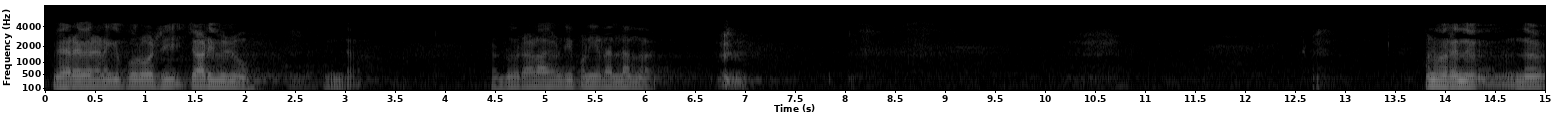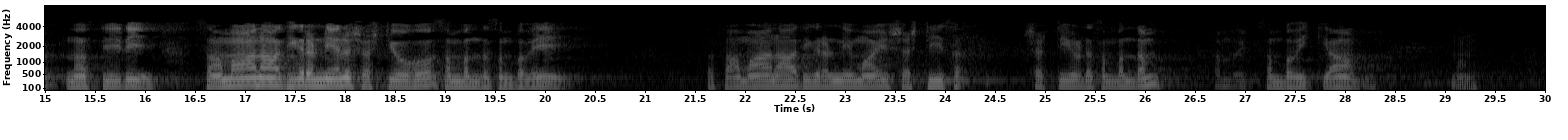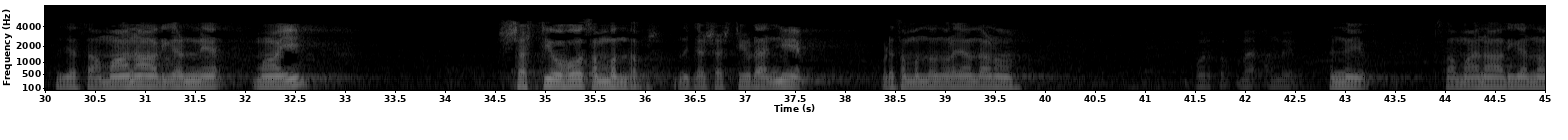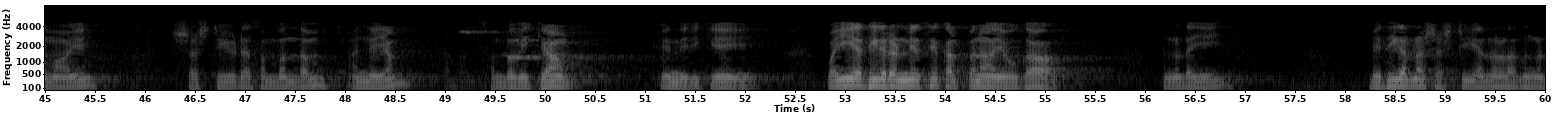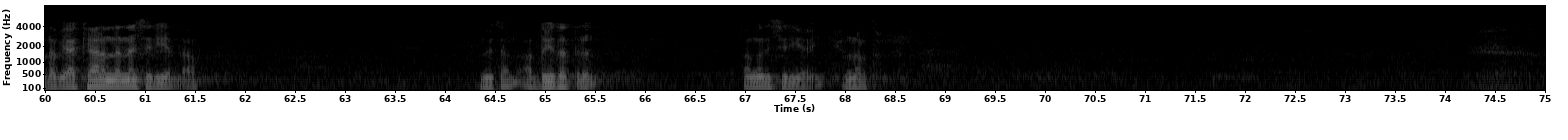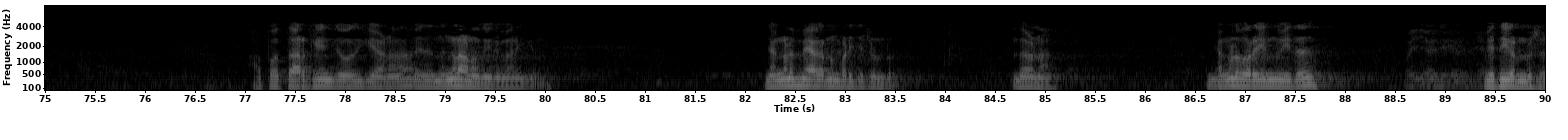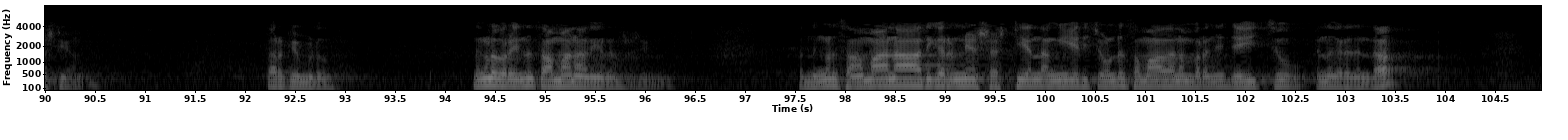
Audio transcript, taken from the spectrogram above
വേറെ വരണമെങ്കിൽ പൂർവക്ഷി ചാടി വീഴുമോ? ഇല്ല. രണ്ടും ഒരാളായതുകൊണ്ട് ഈ പണികളെല്ലാം നടക്കും ആണ് പറയുന്നത് സമാനാധികരണ്യേന ഷഷ്ടിയോഹോ സംബന്ധ സംഭവേ. സമാനാധികരണ്യമായി ഷഷ്ടി ഷഷ്ടികളുടെ സംബന്ധം സംഭവിക്കാം. സമാനാധികണ്യമായി ഷഷ്ടിയോഹോ സംബന്ധം. എന്നുവെച്ചാൽ ഷഷ്ടിയുടെ അന്വയം. ഇവിടെ സംബന്ധം എന്ന് പറഞ്ഞാൽ എന്താണ്? അന്വയം. സമാനാധികരണമായി ഷഷ്ടിയുടെ സംബന്ധം അന്വയം സംഭവിക്കാം എന്നിരിക്കെ. വൈ അധികരണ്യസ് കൽപ്പനായോഗ. നിങ്ങളുടെ ഈ വ്യതികരണ ഷഷ്ടി എന്നുള്ള നിങ്ങളുടെ വ്യാഖ്യാനം തന്നെ ശരിയല്ല. എന്നുവെച്ചാൽ അദ്വൈതത്തിൽ സംഗതി ശരിയായി എന്നർത്ഥം. അപ്പോൾ താർക്കികം ചോദിക്കുകയാണ് ഇത് നിങ്ങളാണോ തീരുമാനിക്കുന്നത്? ഞങ്ങളും വ്യാകരണം പഠിച്ചിട്ടുണ്ട്. എന്താണ്? ഞങ്ങൾ പറയുന്നു ഇത് വ്യതികരണ സൃഷ്ടിയാണ്. തർക്കം വിടുന്നു നിങ്ങൾ പറയുന്നത് സാമാനാധികരണ സൃഷ്ടിയാണ് നിങ്ങൾ സാമാനാധികരണ്യ ഷഷ്ടി എന്ന് അംഗീകരിച്ചുകൊണ്ട് സമാധാനം പറഞ്ഞ് ജയിച്ചു എന്ന് കരുതണ്ട.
